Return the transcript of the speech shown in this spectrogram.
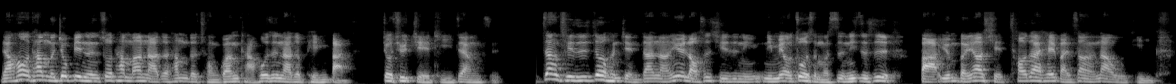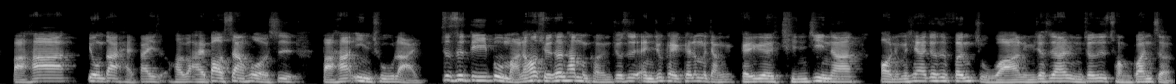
然后他们就变成说，他们要拿着他们的闯关卡，或是拿着平板就去解题这样子。这样其实就很简单啦，因为老师其实你你没有做什么事，你只是把原本要写抄在黑板上的那五题，把它用在海报好吧海报上，或者是把它印出来，这是第一步嘛。然后学生他们可能就是，哎，你就可以跟他们讲，给一个情境啊，哦，你们现在就是分组啊，你们就是你就是闯关者，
